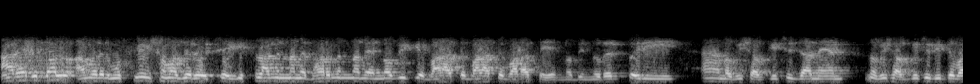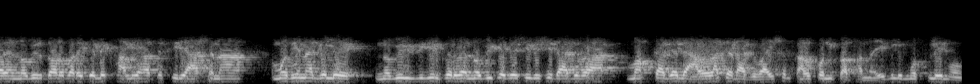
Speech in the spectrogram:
আর একদল আমাদের মুসলিম সমাজে রয়েছে, ইসলামের নামে, ধর্মের নামে, নবীকে বাড়াতে বাড়াতে বাড়াতে। নবী নূরের তৈরি। হ্যাঁ নবী সবকিছু জানেন, নবী সবকিছু দিতে পারেন। নবীর দরবারে গেলে খালি হাতে ফিরে আসে না। মদিনা গেলে নবীর জিগির করবে, নবীকে বেশি বেশি ডাকবা। মক্কা গেলে আল্লাহকে ডাকবা। এইসব কাল্পনিক কথা নয়। এগুলি মুসলিম ও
